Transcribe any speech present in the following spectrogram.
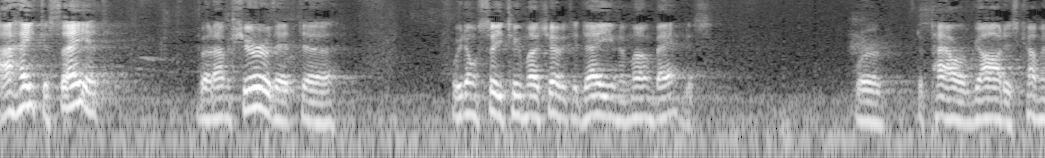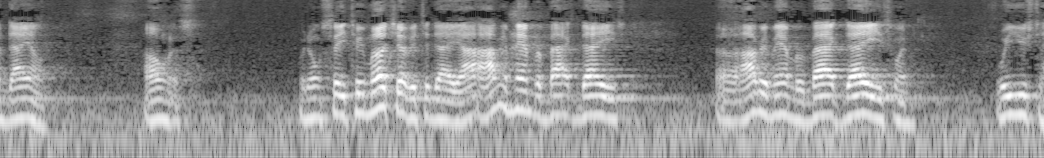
I hate to say it, but I'm sure that uh, we don't see too much of it today, even among Baptists, where the power of God is coming down on us. We don't see too much of it today. I, I remember back days. Uh, I remember back days when we used to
